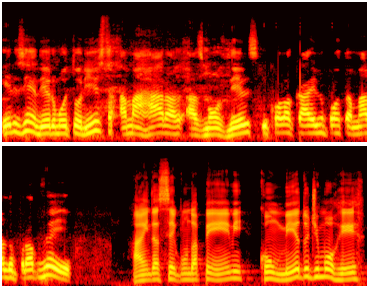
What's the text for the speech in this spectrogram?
Eles renderam o motorista, amarraram as mãos deles e colocaram ele no porta-malas do próprio veículo. Ainda segundo a PM, com medo de morrer,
